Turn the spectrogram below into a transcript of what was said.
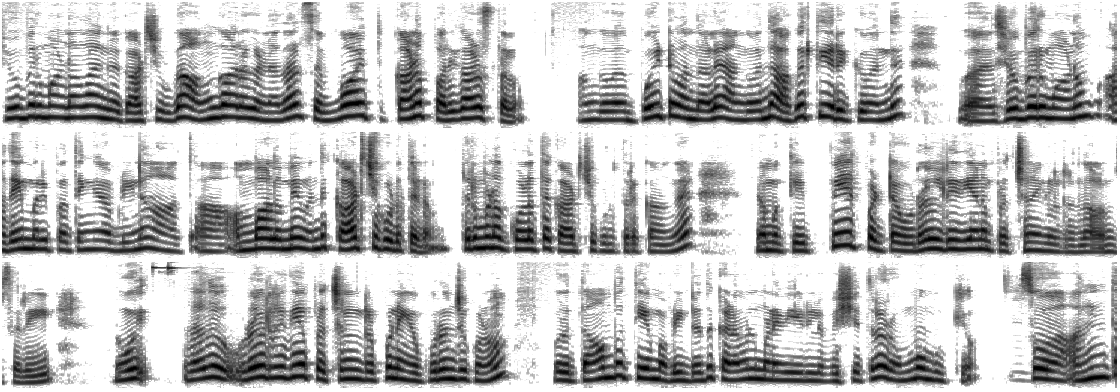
சிவபெருமானா தான் இங்கே காட்சி கொடுக்க அங்காரகன் அதாவது செவ்வாய்க்கான பரிகார ஸ்தலம். அங்கே போயிட்டு வந்தாலே அங்கே வந்து அகத்தியருக்கு வந்து சிவபெருமானும் அதே மாதிரி பார்த்தீங்க அப்படின்னா அஹ், அம்பாளுமே வந்து காட்சி கொடுத்த இடம் திருமண கோலத்தை காட்சி கொடுத்துருக்காங்க. நமக்கு எப்பேற்பட்ட உடல் ரீதியான பிரச்சனைகள் இருந்தாலும் சரி நோய் அதாவது உடல் ரீதியாக பிரச்சனைன்றப்போ நீங்கள் புரிஞ்சுக்கணும். ஒரு தாம்பத்தியம் அப்படின்றது கணவன் மனைவி உள்ள விஷயத்துல ரொம்ப முக்கியம். ஸோ அந்த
